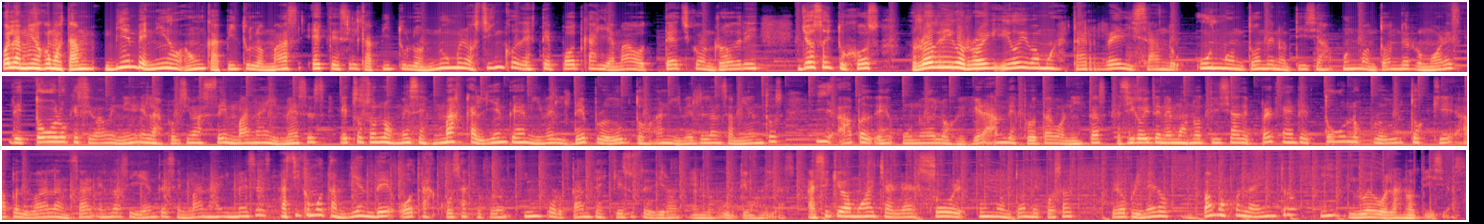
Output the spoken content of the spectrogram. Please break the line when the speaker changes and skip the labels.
Hola amigos, ¿cómo están? Bienvenidos a un capítulo más. Este es el capítulo número 5 de este podcast llamado Tech con Rodri. Yo soy tu host Rodrigo Roy y hoy vamos a estar revisando un montón de noticias, un montón de rumores de todo lo que se va a venir en las próximas semanas y meses. Estos son los meses más calientes a nivel de productos, a nivel de lanzamientos y Apple es uno de los grandes protagonistas. Así que hoy tenemos noticias de prácticamente todos los productos que Apple va a lanzar en las siguientes semanas y meses, así como también de otras cosas que fueron importantes que sucedieron en los últimos días. Así que vamos a charlar sobre un montón de cosas, pero primero vamos con la intro y luego las noticias.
